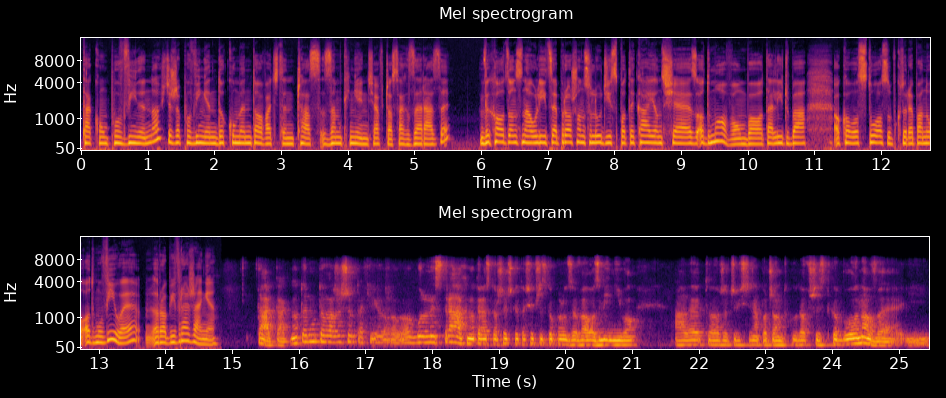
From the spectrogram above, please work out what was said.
taką powinność, że powinien dokumentować ten czas zamknięcia w czasach zarazy? Wychodząc na ulicę, prosząc ludzi, spotykając się z odmową, bo ta liczba około 100 osób, które panu odmówiły, robi wrażenie. Tak, tak. No temu towarzyszył taki ogólny strach. No teraz troszeczkę to się wszystko poluzowało, zmieniło, ale to rzeczywiście na początku to wszystko było nowe i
